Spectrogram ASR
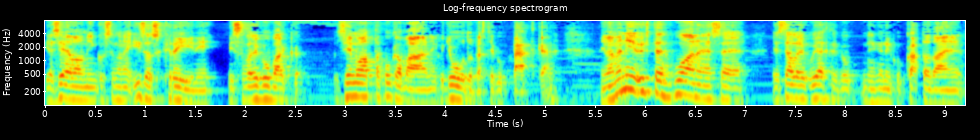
ja siellä on niinku semmoinen iso screeni, missä voi joku vaikka, siinä voi ottaa kuka vaan niinku YouTubesta joku pätkän. Niin mä menin yhteen huoneeseen, ja siellä oli joku jätkä, kun niinku, niinku katsoi jotain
